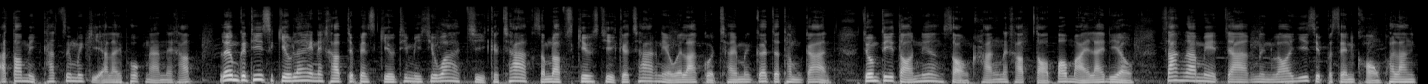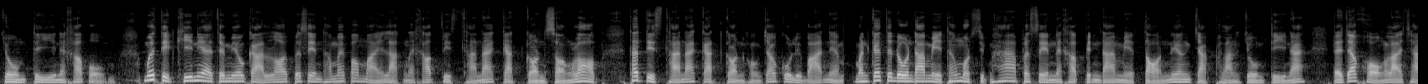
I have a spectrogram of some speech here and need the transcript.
อะตอมิกทัตซึ่งไม่กี่อะไรพวกนั้นนะครับเริ่มกันที่สกิลแรกนะครับจะเป็นสกิลที่มีชื่อว่าฉีกกระชากสำหรับสกิลฉีกกระชากเนี่ยเวลากดใช้มันก็จะทำการโจมตีต่อเนื่อง 2 ครั้งนะครับต่อเป้าหมายรายเดียว สร้างดาเมจจาก 120%ของพลังโจมตีนะครับผมเมื่อติดคีย์เนี่ยจะมีโอกาส 100%ทำให้เป้าหมายหลักนะครับติดสถานะกัดก่อน 2 รอบ ถ้าติดสถานะกัดก่อนของเจ้าโกลิบัสเนี่ยมันก็จะโดนดาเมจทั้งหมด 15%นะครับ เป็นดาเมจต่อเนื่องจากพลังโจมตีนะ แต่เจ้าของราชา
